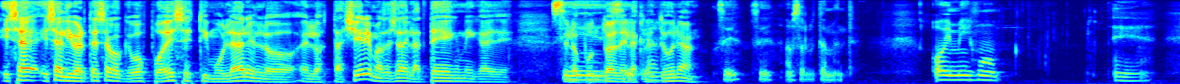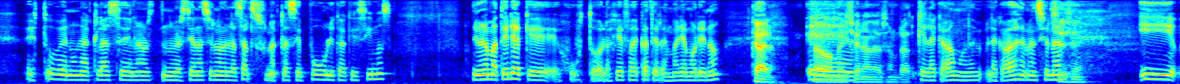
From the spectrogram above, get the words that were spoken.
¿Esa, esa libertad es algo que vos podés estimular en, lo- en los talleres, más allá de la técnica y de, de lo Sí, puntual de sí, la claro. escritura? Sí, sí, absolutamente. Hoy mismo eh, estuve en una clase en la Universidad Nacional de las Artes, una clase pública que hicimos, de una materia que justo la jefa de cátedra es María Moreno, Claro, estábamos Eh, mencionando hace un rato. que la, acabamos de- la acabas de mencionar. Sí, sí. Y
